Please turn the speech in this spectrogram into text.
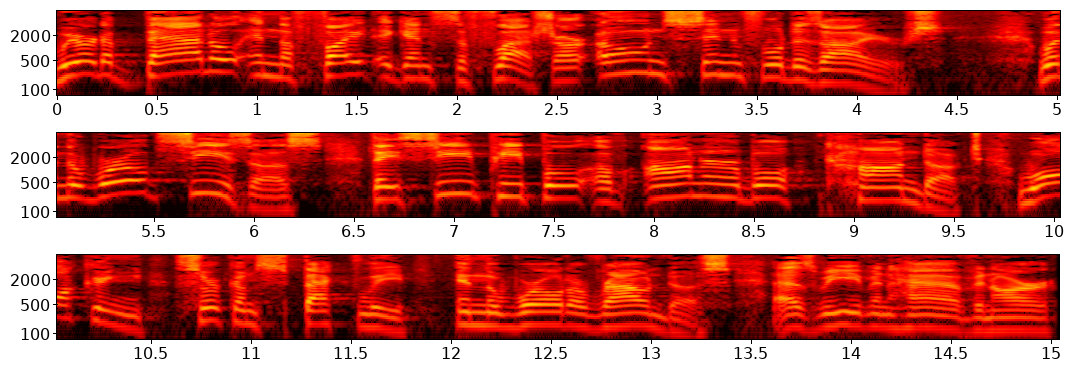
We are to battle in the fight against the flesh, our own sinful desires. When the world sees us, they see people of honorable conduct, walking circumspectly in the world around us, as we even have in our,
